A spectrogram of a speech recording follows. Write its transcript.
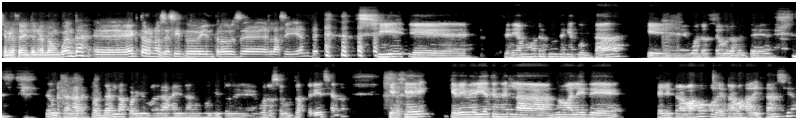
Siempre está bien tenerlo en cuenta. Eh, Héctor, no sé si tú introduces la siguiente. Sí, eh, teníamos otra pregunta aquí apuntada que, bueno, seguramente te gustará responderla porque podrás ayudar un poquito de, bueno, según tu experiencia, ¿no? Que es que, que debería tener la nueva ley de teletrabajo o de trabajo a distancia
